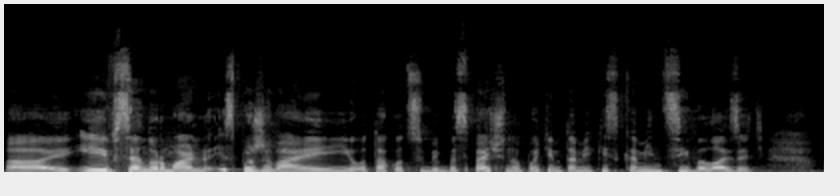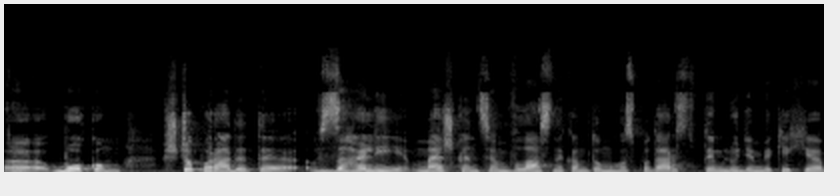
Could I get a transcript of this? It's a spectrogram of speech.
а, і все нормально. І споживає її отак, от собі безпечно. Потім там якісь камінці вилазять е, боком. Що порадите взагалі мешканцям, власникам домогосподарств, тим людям, в яких є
